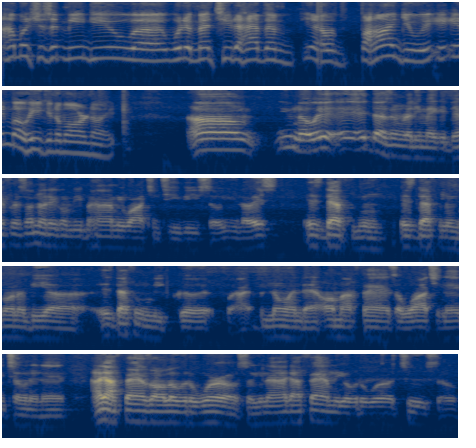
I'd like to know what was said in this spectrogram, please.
how much does it mean to you? Uh, would it meant to you to have them, you know, behind you in Mohegan tomorrow night? Um, you know, it, it doesn't really make a difference. I know they're gonna be behind me watching TV, so you know, it's it's definitely it's definitely gonna be uh it's definitely be good for, knowing that all my fans are watching and tuning in. I got fans all over the world, so you know I got family over the world too. So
